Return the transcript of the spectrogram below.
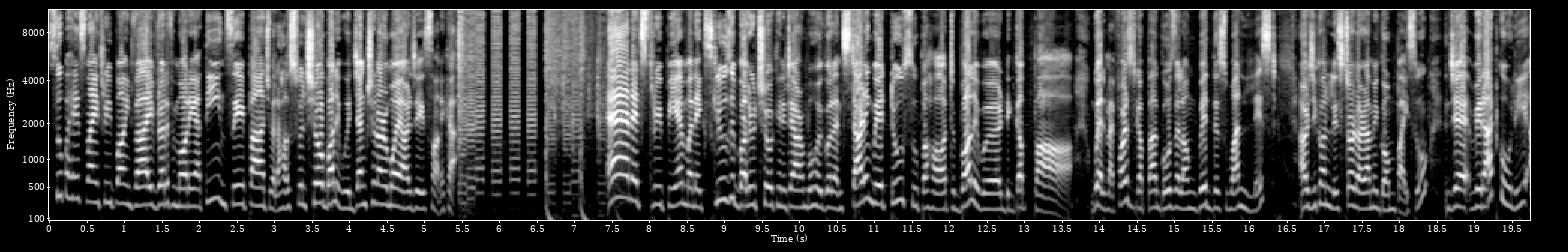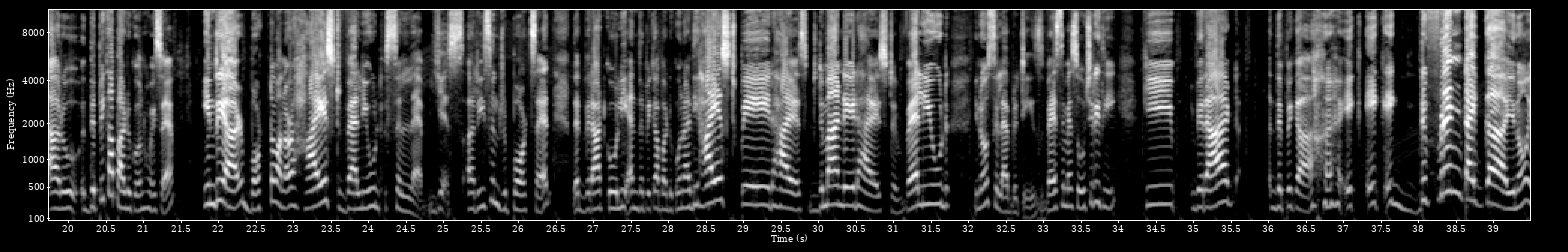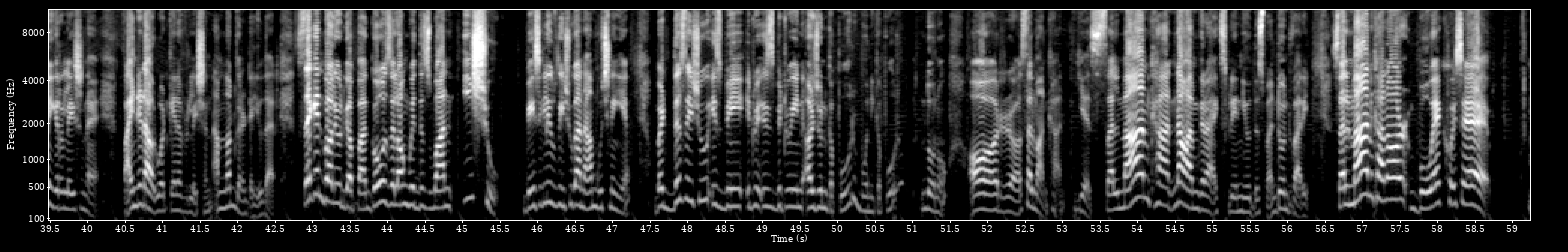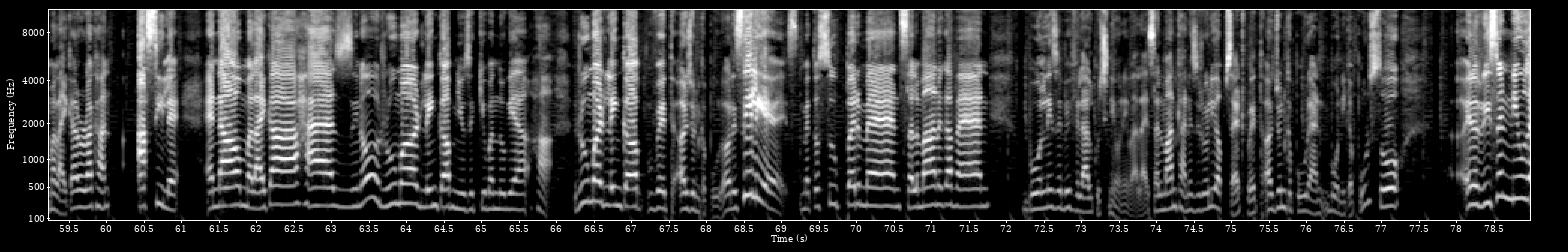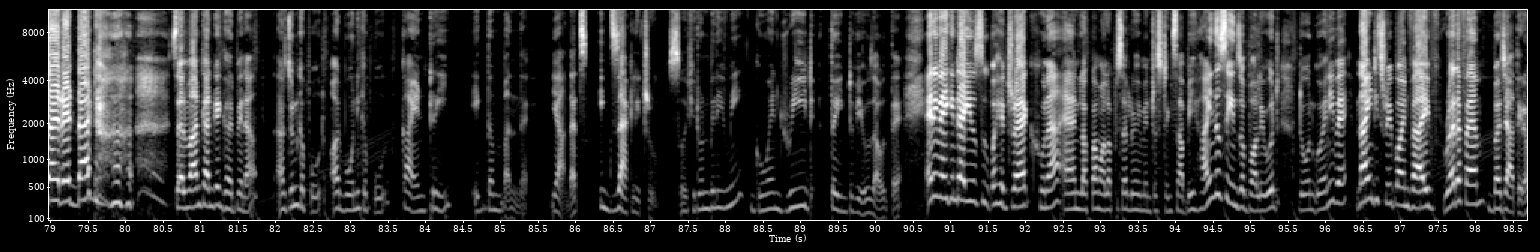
Super hits 93.5 red FM और यहाँ तीन से पांच वाला हाउसफुल शो बॉलीवुड जंक्शन और मैं RJ Sonika And it's 3 p.m. an exclusive Bollywood show kinite arambo hoi gol and starting with two super hot Bollywood gappa. Well, my first gappa goes along with this one list. আৰু যিখন লিষ্টৰ দ্বাৰা আমি গম পাইছোঁ যে বিৰাট কোহলি আৰু দীপিকা পাডুকোন হৈছে India's bottom or highest valued celeb. Yes, a recent report said that Virat Kohli and Deepika Padukone are the highest paid, highest demanded, highest valued, you know, celebrities. वैसे मैं सोच रही थी कि विराट दीपिका एक एक एक डिफरेंट टाइप का यू you नो know, एक रिलेशन है find it out what kind of relation I am not gonna tell you that second Bollywood Gappa goes along with this one issue basically उस issue का नाम कुछ नहीं है but this issue is it is between Arjun Kapoor Boney Kapoor दोनों और Salman Khan yes Salman Khan now I am gonna explain you this one don't worry Salman Khan और बोएक হৈছে Malaika Arora Khan आसिले and now Malaika has you know rumoured link up music क्यों बंद हो गया हाँ rumoured link up with Arjun Kapoor और इसीलिए मैं तो सुपरमैन सलमान का फैन बोलने से भी फ़िलहाल कुछ नहीं होने वाला है। Salman Khan is really upset with Arjun Kapoor and Boney Kapoor. So in recent news I read that Salman Khan के घर पे ना अर्जुन कपूर और बोनी कपूर का एंट्री एकदम बंद है। Yeah that's exactly true so you don't believe me go and read the interviews out there anyway can dies super hit track हुना एंड लकपा मॉल ऑफिसर लो हिम इंटरेस्टिंग सा behind the scenes of Bollywood don't go anyway ninety three point five red F M बजाते रहो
